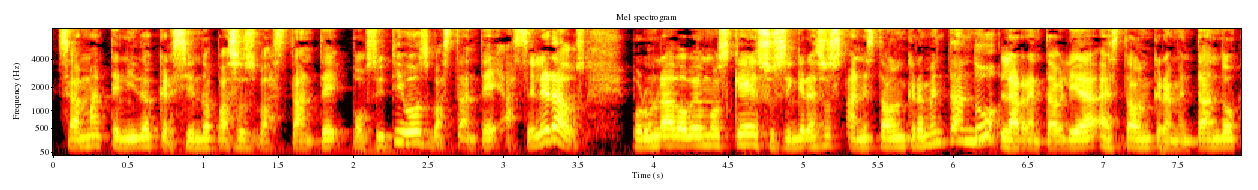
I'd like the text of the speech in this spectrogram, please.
Se ha mantenido creciendo a pasos bastante positivos, bastante acelerados. Por un lado vemos que sus ingresos han estado incrementando, la rentabilidad ha estado incrementando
